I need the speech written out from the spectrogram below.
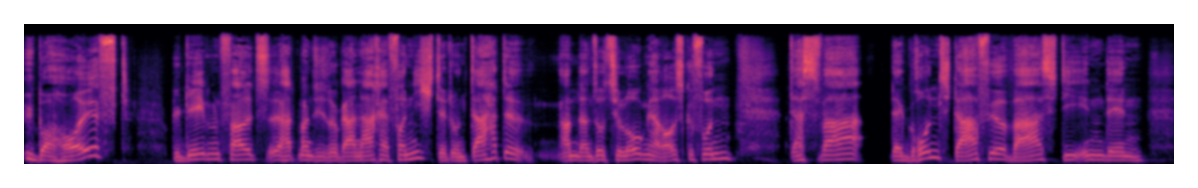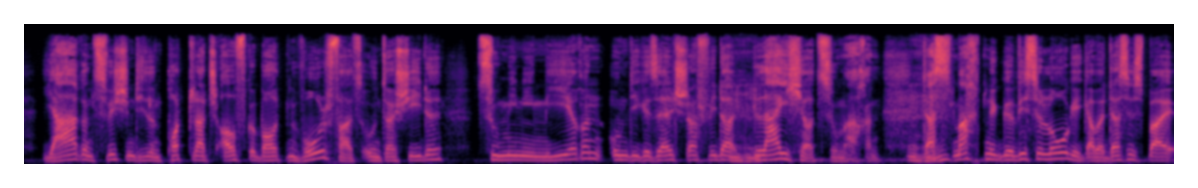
überhäuft. Gegebenenfalls äh, hat man sie sogar nachher vernichtet. Und da hatte, haben dann Soziologen herausgefunden, das war der Grund dafür war es, die in den Jahren zwischen diesem Potlatsch aufgebauten Wohlfahrtsunterschiede zu minimieren, um die Gesellschaft wieder mhm. gleicher zu machen. Mhm. Das macht eine gewisse Logik, aber das ist bei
